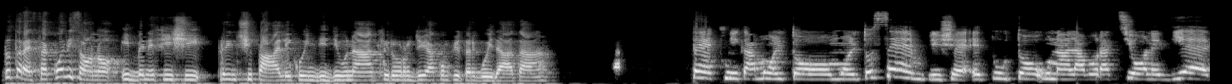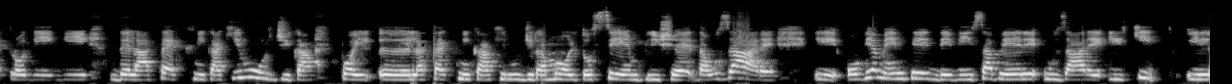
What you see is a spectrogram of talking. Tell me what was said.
Dottoressa, quali sono i benefici principali quindi di una chirurgia computer guidata? Tecnica molto, molto semplice, è tutta una lavorazione dietro di, di, della tecnica chirurgica, poi eh, la tecnica chirurgica molto semplice da usare e ovviamente devi sapere usare il kit. Il,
